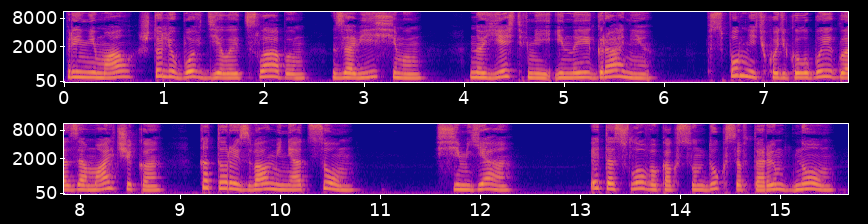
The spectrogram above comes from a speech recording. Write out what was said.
принимал, что любовь делает слабым, зависимым, но есть в ней иные грани. Вспомнить хоть голубые глаза мальчика, который звал меня отцом. Семья. Это слово как сундук со вторым дном –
